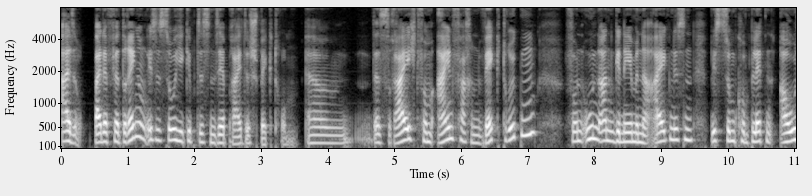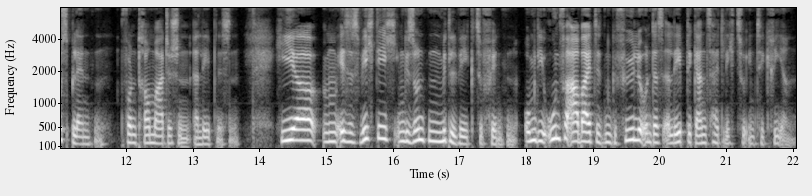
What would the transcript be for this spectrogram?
Also, bei der Verdrängung ist es so, hier gibt es ein sehr breites Spektrum. Ähm, das reicht vom einfachen Wegdrücken von unangenehmen Ereignissen bis zum kompletten Ausblenden von traumatischen Erlebnissen. Hier hm, ist es wichtig, einen gesunden Mittelweg zu finden, um die unverarbeiteten Gefühle und das Erlebte ganzheitlich zu integrieren.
